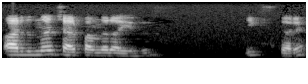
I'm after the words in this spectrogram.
ardından çarpanları ayırırız. X kare.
